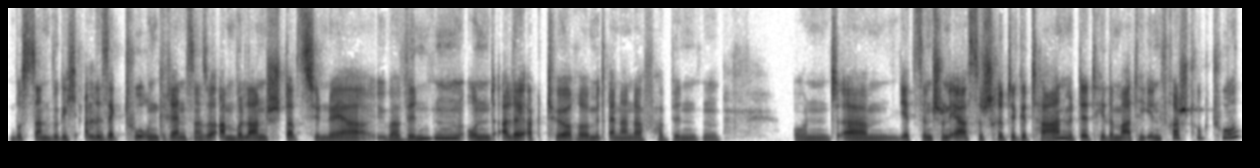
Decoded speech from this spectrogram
muss dann wirklich alle Sektorengrenzen, also ambulant, stationär überwinden und alle Akteure miteinander verbinden. Und ähm, jetzt sind schon erste Schritte getan mit der Telematik-Infrastruktur.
